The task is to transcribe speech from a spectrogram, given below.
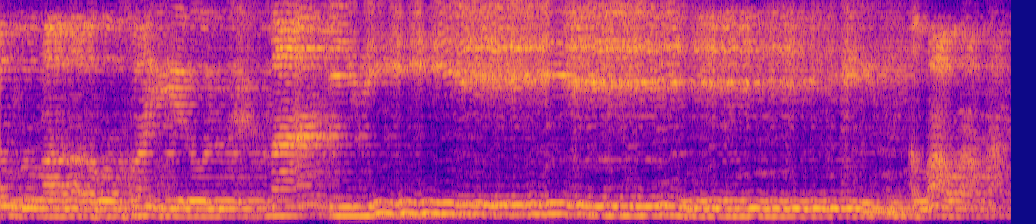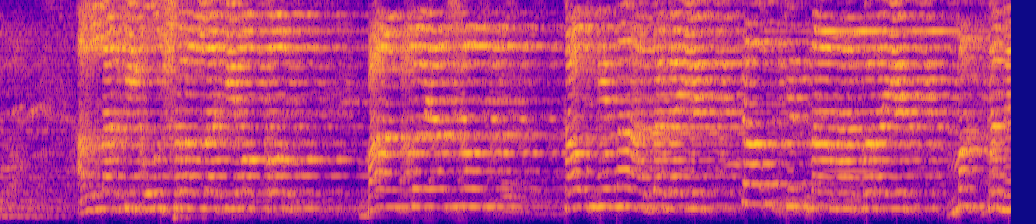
আল্লাহু খায়রুল মাকিরিন। জাগাইয়ে কারও চেতনা না করাইয়ে, মাঝখানে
